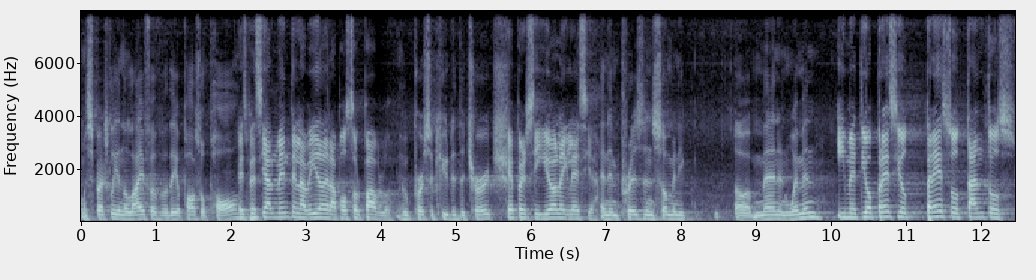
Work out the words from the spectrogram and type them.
especially in the life of the Apostle Paul, especialmente en la vida del apóstol Pablo, who persecuted the church que persiguió a la iglesia and imprisoned so many uh, men and women. y metió precio, preso tantos,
